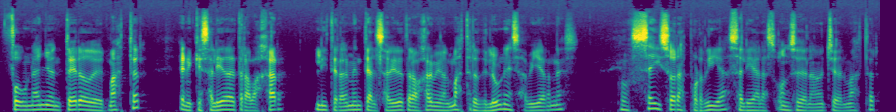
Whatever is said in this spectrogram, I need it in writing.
Fue un año entero de máster en el que salía de trabajar, literalmente al salir de trabajar me iba al máster de lunes a viernes, Uf. seis horas por día, salía a las 11 de la noche del máster,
